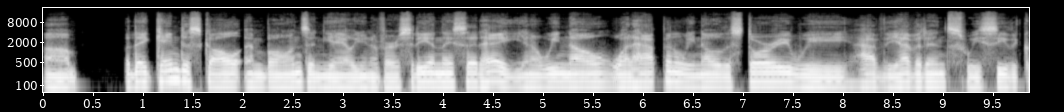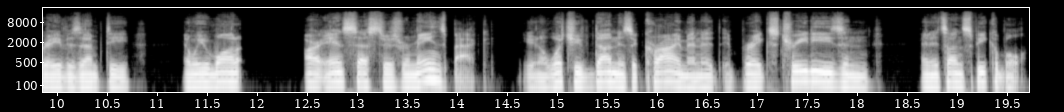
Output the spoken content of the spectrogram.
um, But they came to Skull and Bones in Yale University and they said, hey, you know, we know what happened. We know the story. We have the evidence. We see the grave is empty and we want our ancestors' remains back. You know, what you've done is a crime and it, it breaks treaties and, and it's unspeakable.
